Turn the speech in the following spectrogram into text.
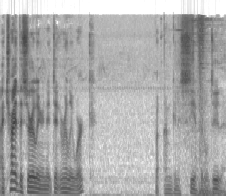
I tried this earlier and it didn't really work, but I'm going to see if it'll do that.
